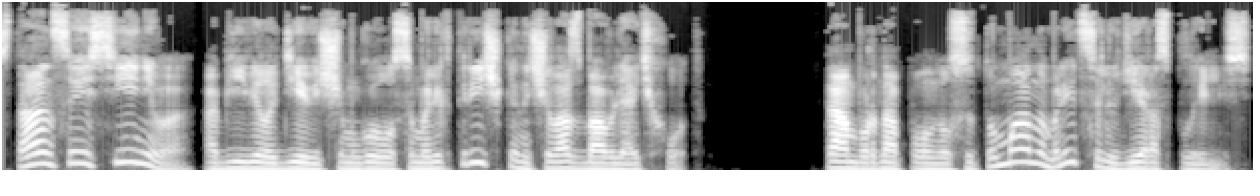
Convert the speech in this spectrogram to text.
«Станция Синего», — объявила девичьим голосом электричка и начала сбавлять ход. Тамбур наполнился туманом, лица людей расплылись.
